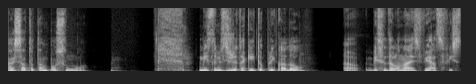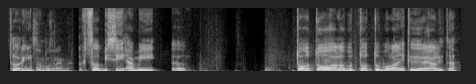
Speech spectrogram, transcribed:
a aj sa to tam posunulo. Myslím si, že takýchto príkladov eh, by sa dalo nájsť viac v histórii. Samozrejme. Chcel by si, aby eh, toto alebo toto bola niekedy realita?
